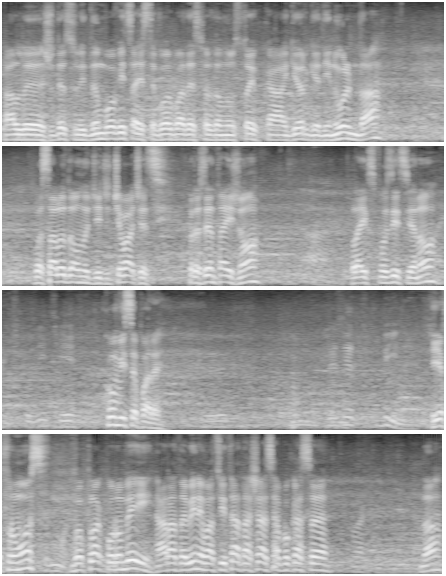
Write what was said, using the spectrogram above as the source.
al județului Dâmbovița. Este vorba despre domnul Stoica Gheorghe din Ulm, da? Vă salut, domnul Gigi. Ce faceți? Prezent aici, nu? La expoziție, nu? La expoziție Cum vi se pare? Prezent bine. E frumos? Vă plac porumbei? Arată bine? V-ați uitat așa? S-a apucat să... Foarte bine. Da?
